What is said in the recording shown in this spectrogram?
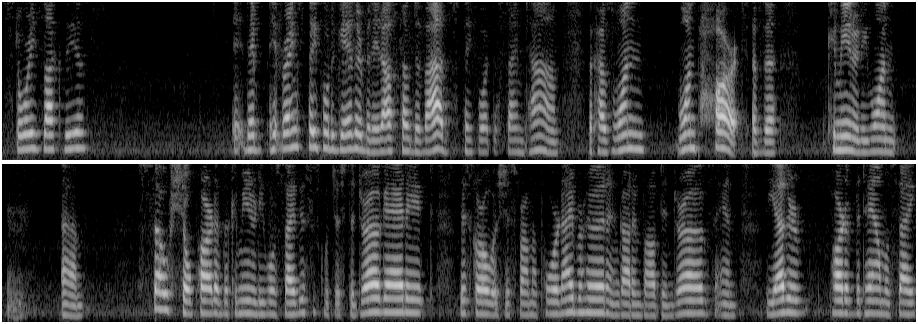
stories like this, it, they, it brings people together, but it also divides people at the same time because one one part of the community, one um, social part of the community will say this is just a drug addict. This girl was just from a poor neighborhood and got involved in drugs. And the other part of the town will say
